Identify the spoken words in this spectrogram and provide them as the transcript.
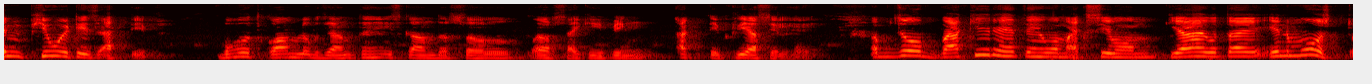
in few it is active बहुत कम लोग जानते हैं इसका अंदर सोल और साइकिक बिंग एक्टिव क्रियाशील है। अब जो बाकी रहते हैं वो मैक्सिमम क्या होता है? इन मोस्ट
